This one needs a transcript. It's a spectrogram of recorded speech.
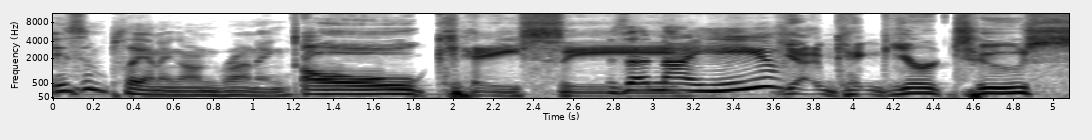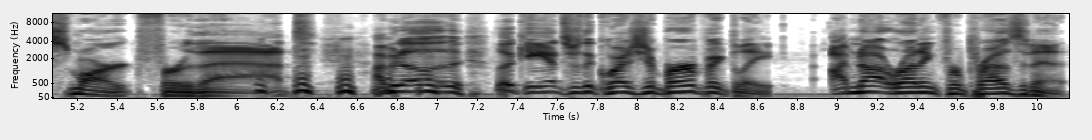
isn't planning on running. Oh, Casey. Is that naive? Yeah, you're too smart for that. I mean, uh, look, he answered the question perfectly. I'm not running for president.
